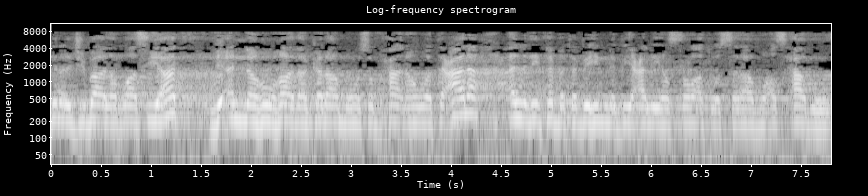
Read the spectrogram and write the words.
من الجبال الراسيات لأنه هذا كلامه سبحانه وتعالى الذي ثبت به النبي عليه الصلاة والسلام وأصحابه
